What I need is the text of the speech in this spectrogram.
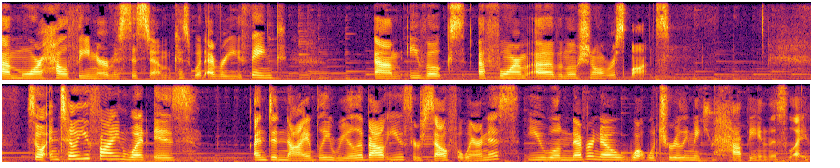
a more healthy nervous system. Because whatever you think um, evokes a form of emotional response. So until you find what is undeniably real about you through self awareness, you will never know what will truly make you happy in this life.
